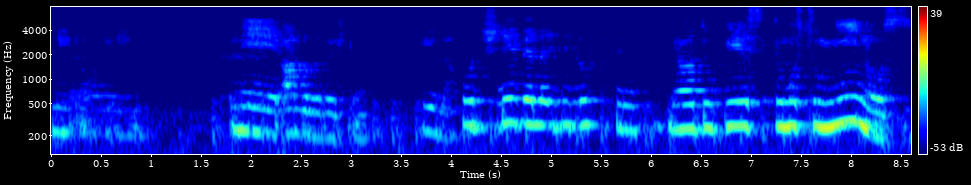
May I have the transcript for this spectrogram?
Nee, noch nicht. Nee, andere Richtung. Hier lang. Wo die Schneebälle in die Luft fliegen. Ja, du gehst, du musst zu Minus.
